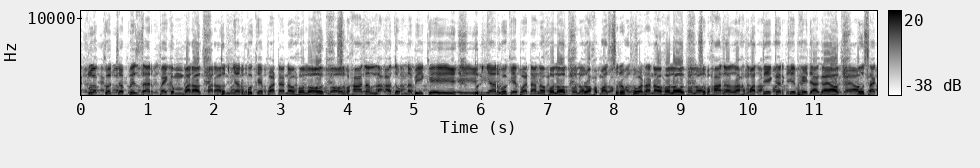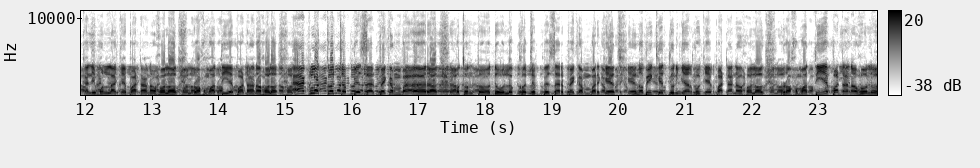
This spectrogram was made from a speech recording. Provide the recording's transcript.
এক লক্ষ চব্বিশ হাজার পয়গম্বর দুনিয়ার বুকে পাঠানো হলো। সুবহানাল্লাহ, আদম নবীকে দুনিয়ার বুকে পাঠানো হলো রহমত স্বরূপ পাঠানো হলো সুবহান রহমত দিয়ে করকে ভেজা গয়া মুসা কালিমুল্লাহকে পাঠানো হলো রহমত দিয়ে পাঠানো হলো এক লক্ষ চব্বিশ হাজার পয়গম্বর অত্যন্ত দু লক্ষ চব্বিশ হাজার পয়গম্বরকে নবীকে দুনিয়ার বুকে পাঠানো হলো রহমত দিয়ে পাঠানো হলো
